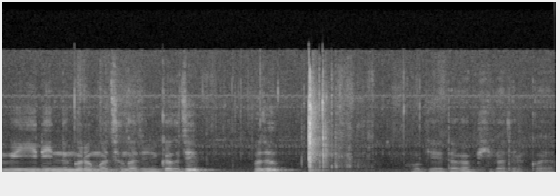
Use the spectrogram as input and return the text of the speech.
여기 1이 있는 거랑 마찬가지니까 그지 맞아 거기에다가 b가 될 거예요.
